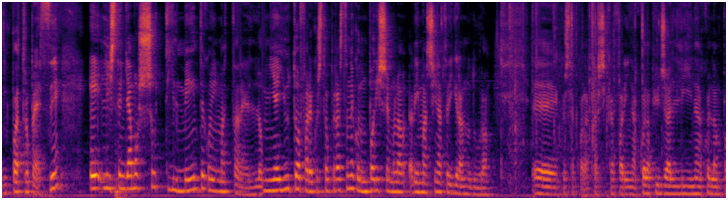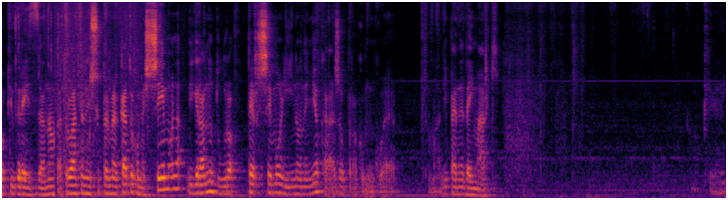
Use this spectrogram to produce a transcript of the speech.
in quattro pezzi e li stendiamo sottilmente con il mattarello. Mi aiuto a fare questa operazione con un po' di semola rimacinata di grano duro. Eh, questa qua, la classica farina, quella più giallina, quella un po' più grezza, no? La trovate nel supermercato come semola di grano duro per semolino nel mio caso, però comunque, insomma, dipende dai marchi. Ok.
